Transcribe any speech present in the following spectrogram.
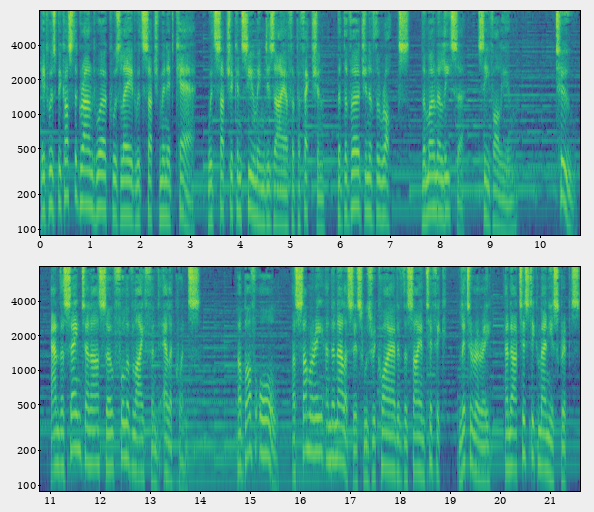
It was because the groundwork was laid with such minute care, with such a consuming desire for perfection, that the Virgin of the Rocks, the Mona Lisa, see volume 2, and the Saint are so full of life and eloquence. Above all, a summary and analysis was required of the scientific, literary, and artistic manuscripts,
